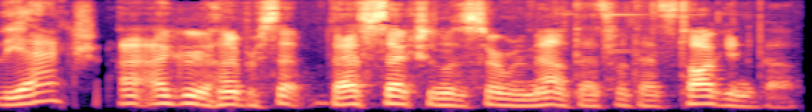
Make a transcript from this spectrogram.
the action. I, I agree 100%. That section of the Sermon on the Mount, that's what that's talking about.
